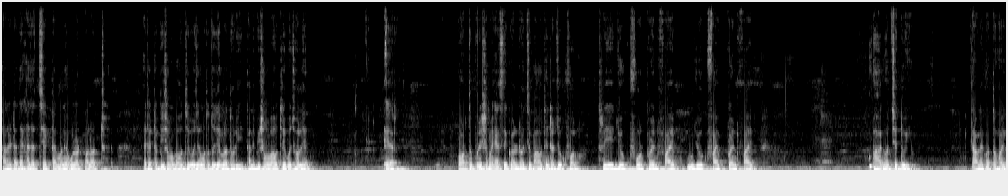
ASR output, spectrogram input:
তাহলে এটা দেখা যাচ্ছে একটা মানে উলট পালট এটা একটা বিষমবাহু ত্রিভুজের মতো যদি আমরা ধরি, তাহলে বিষমবাহু ত্রিভুজ হলে এর অর্ধ পরিসীমা এস ইকুয়াল টু হচ্ছে বাহু তিনটার যোগফল থ্রি যোগ ফোর পয়েন্ট ফাইভ যোগ ফাইভ পয়েন্ট ফাইভ ভাগ হচ্ছে দুই। তাহলে কত হয়?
